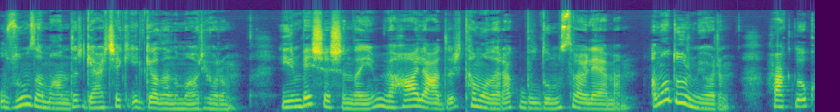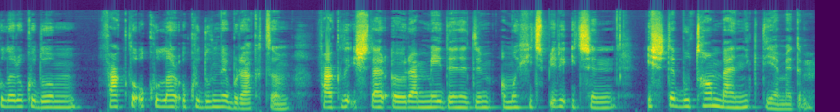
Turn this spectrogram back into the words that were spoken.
uzun zamandır gerçek ilgi alanımı arıyorum. 25 yaşındayım ve haladır tam olarak bulduğumu söyleyemem. Ama durmuyorum. Farklı okullar okudum, Farklı okullar okudum ve bıraktım. Farklı işler öğrenmeyi denedim ama hiçbiri için işte bu tam benlik diyemedim.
